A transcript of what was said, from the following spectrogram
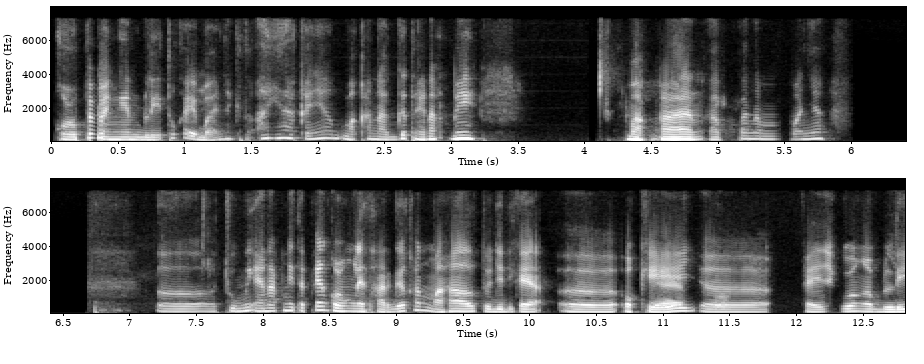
kalau pengen beli itu kayak banyak gitu. Ah ya kayaknya makan nugget enak nih. Makan apa namanya uh, cumi enak nih tapi kan kalau ngeliat harga kan mahal tuh jadi kayak uh, oke okay, yeah, uh, kayaknya gue nggak beli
